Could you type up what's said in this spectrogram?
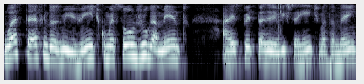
O STF em 2020 começou um julgamento a respeito da revista íntima também.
